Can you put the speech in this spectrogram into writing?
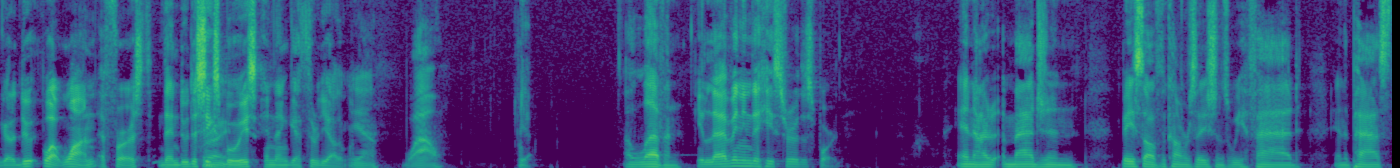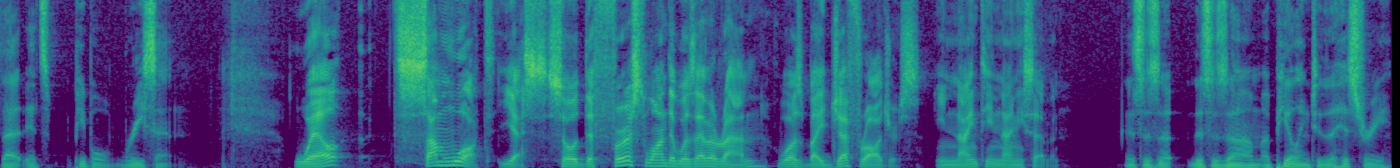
You gotta do well one at first, then do the six Right. buoys, and then get through the other one. Yeah. Wow. Yeah. Eleven. 11 in the history of the sport. And I imagine, based off the conversations we have had in the past, that it's people recent. Well, somewhat, yes. So the first one that was ever ran was by Jeff Rogers in 1997. This is a this is um appealing to the history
